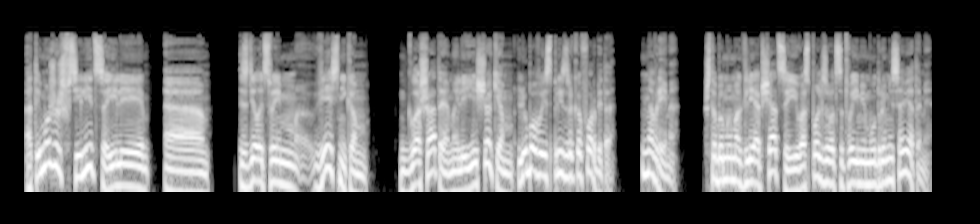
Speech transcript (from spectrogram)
«а ты можешь вселиться или... Э, сделать своим вестником, глашатаем или еще кем любого из призраков орбита? На время, чтобы мы могли общаться и воспользоваться твоими мудрыми советами».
